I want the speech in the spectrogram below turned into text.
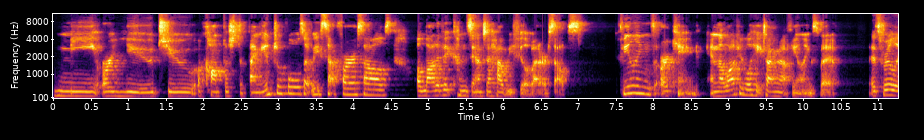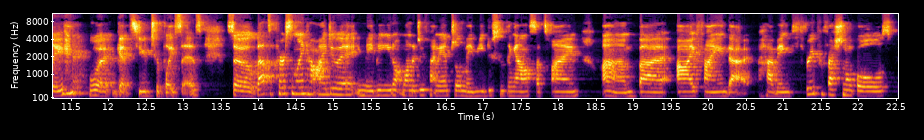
me or you to accomplish the financial goals that we set for ourselves, a lot of it comes down to how we feel about ourselves. Feelings are king. And a lot of people hate talking about feelings, but it's really what gets you to places. So that's personally how I do it. Maybe you don't want to do financial, maybe you do something else, that's fine. Um, but I find that having three professional goals,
